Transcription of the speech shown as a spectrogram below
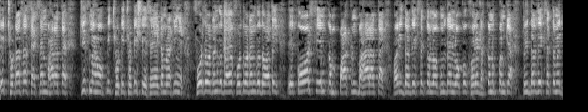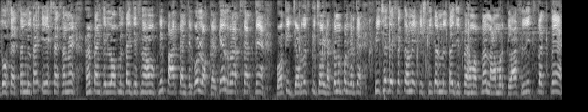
एक छोटा सा सेक्शन बाहर आता है, जिसमें हम अपनी छोटी छोटी स्टेशनरी आइटम रखेंगे। फोर्थ बटन को दबाए फोर्थ बटन को दबाते एक और सेम कंपार्टमेंट बाहर आता है। और इधर देख सकते हो लॉक मिलता है। लॉक को खोला, ढक्कन ओपन किया। तो इधर देख सकते हो, हमें दो सेक्शन मिलता है, एक सेक्शन में हमें पेंसिल लॉक मिलता है, जिसमें हम अपनी पाँच पेंसिल को लॉक करके रख सकते हैं। बहुत ही ज़बरदस्त पीछे वाला ढक्कन ओपन करते हैं। पीछे देख सकते हैं, हमें एक स्टिकर मिलता है जिसपे हम अपना नाम और क्लास लिख सकते हैं।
